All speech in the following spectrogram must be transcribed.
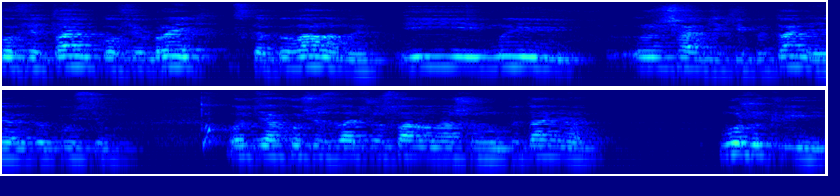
кофе тайм, кофе брейк з капеланами. І ми вирішаємо такі питання, як, допустим, от я хочу задати Руслану нашому питання. Можуть ли,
